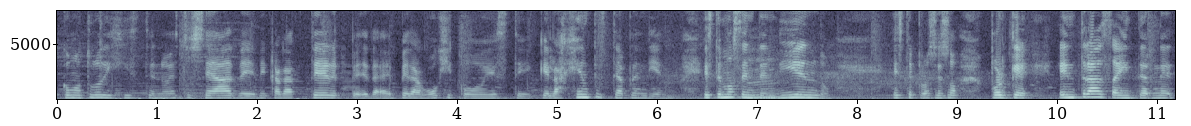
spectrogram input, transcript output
como tú lo dijiste, ¿no? Esto sea de, de carácter pedagógico, este, que la gente esté aprendiendo, estemos entendiendo este proceso, porque entras a internet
